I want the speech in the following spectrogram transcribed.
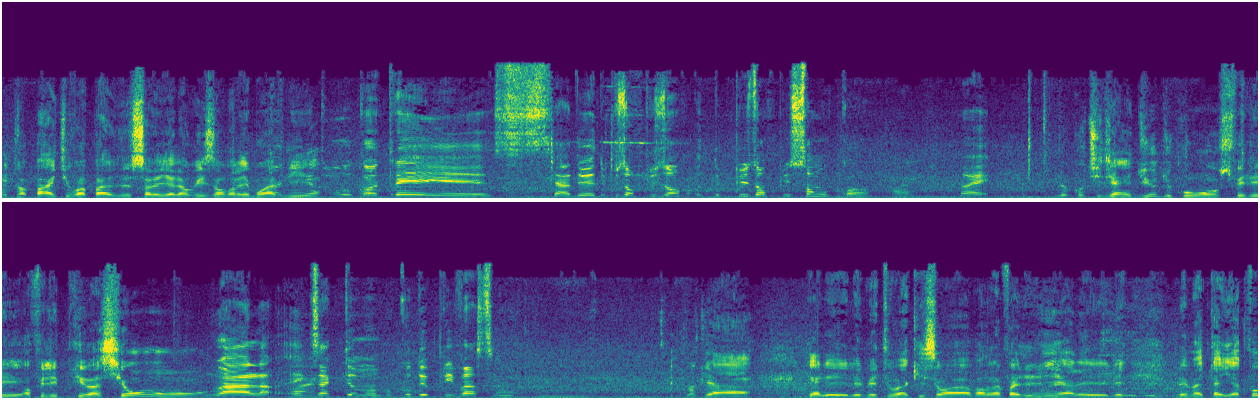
Et toi, pareil, tu vois pas le soleil à l'horizon dans les mois à Pas venir? tout, Au contraire, ça devient de plus en plus, en- de plus, en plus sombre, quoi. Ouais. Le quotidien est dur, du coup, on se fait des, on fait des privations. on- Voilà, Ouais. exactement. Beaucoup de privations. Je vois qu'il y a, il y a les, les Métois qui sont à la fin du nid, hein, les, les, les Matayapo,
